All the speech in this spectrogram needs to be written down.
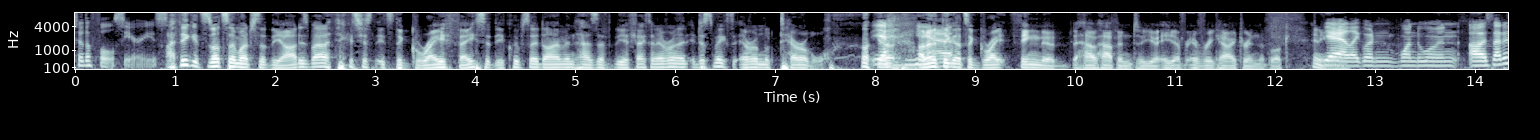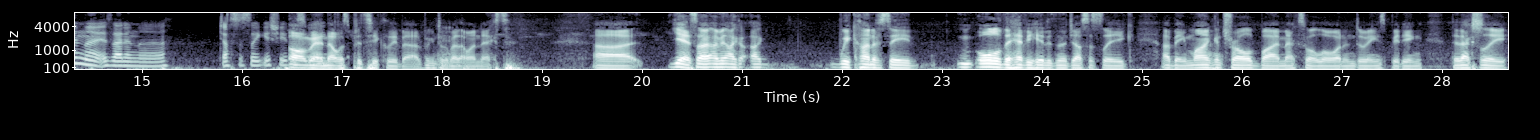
to the full series. I think it's not so much that the art is bad. I think it's just it's the grey face that the Eclipso Diamond has the effect on everyone. It just makes everyone look terrible. You Yeah, I don't yeah. think that's a great thing to have happen to your, every character in the book. Anyway. yeah, like when Wonder Woman. Oh, is that in the is that in the Justice League issue? Oh man, week? that was particularly bad. We can talk about that one next. Uh, yeah, so I mean, like, I, we kind of see all of the heavy hitters in the Justice League are being mind controlled by Maxwell Lord and doing his bidding. That actually,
